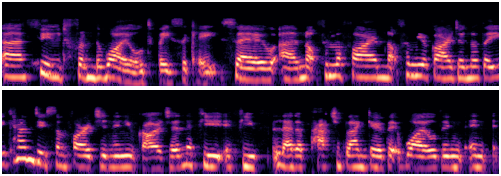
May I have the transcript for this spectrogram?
uh, food from the wild, basically. So uh, not from a farm, not from your garden. Although you can do some foraging in your garden if you if you've let a patch of land go a bit wild in in,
